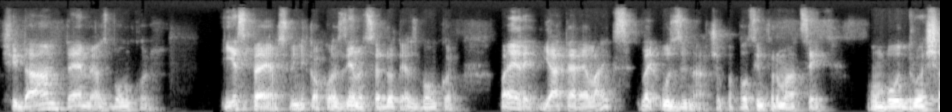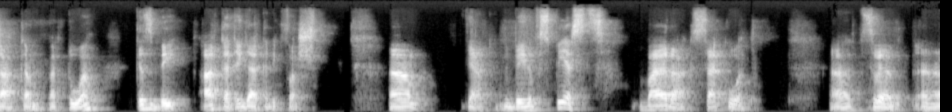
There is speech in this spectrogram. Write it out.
šī dāma tēmē uz bunkuru. Iespējams, viņa kaut ko zina, var doties uz bunkuru. Vai arī jātērē laiks, lai uzzinātu šo papildus informāciju un būtu drošākam par to, kas bija ārkārtīgi, ārkārtīgi forši. Um, jā, bija spiests vairāk sekot uh, saviem uh,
